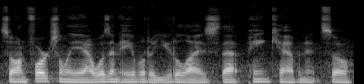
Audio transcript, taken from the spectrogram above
So unfortunately, I wasn't able to utilize that paint cabinet. So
